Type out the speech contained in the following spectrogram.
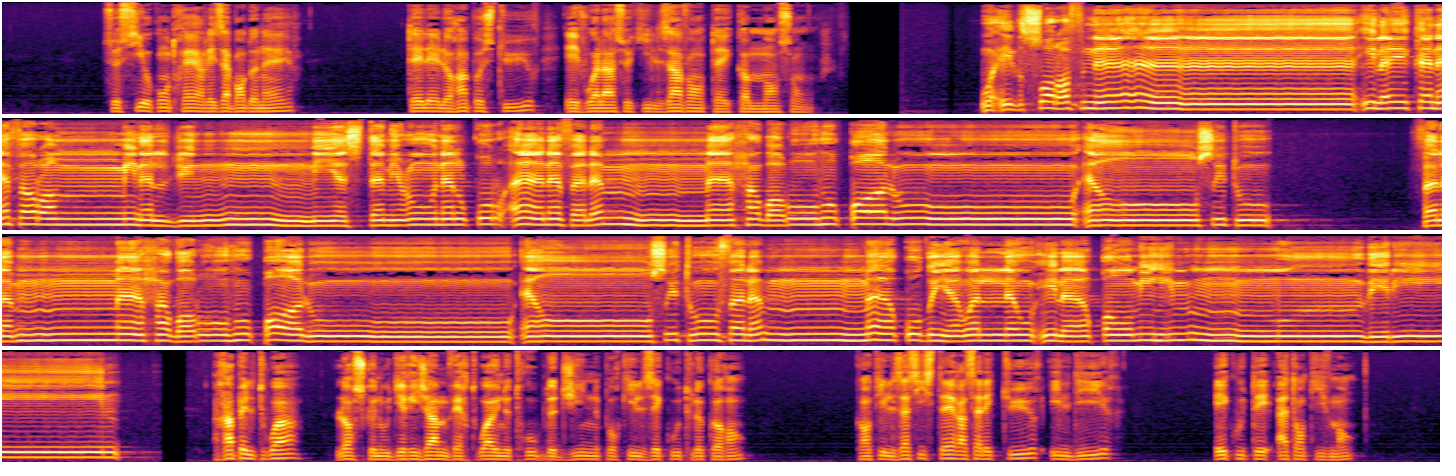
Ceux-ci au contraire les abandonnèrent. Telle est leur imposture, et voilà ce qu'ils inventaient comme mensonge. وإذ صرفنا إليك نفرا من الجن يستمعون القرآن فلما حضروه قالوا أنصتوا فلما فلما حضروه قالوا انصتوا فلما قضي ولوا الى قومهم منذرين Rappelle-toi lorsque nous dirigeâmes vers toi une troupe de djinns pour qu'ils écoutent le Coran Quand ils assistèrent à sa lecture, ils dirent Écoutez attentivement.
